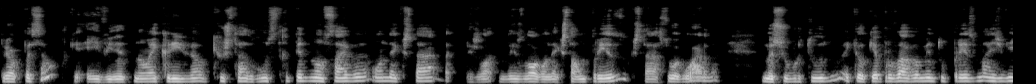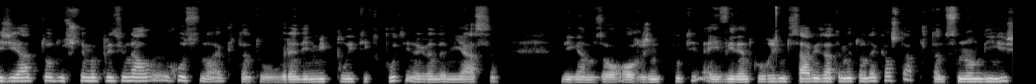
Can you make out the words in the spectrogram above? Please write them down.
preocupação, porque é evidente não é crível que o Estado russo de repente não saiba onde é que está, desde, desde logo onde é que está um preso, que está à sua guarda, mas sobretudo aquele que é provavelmente o preso mais vigiado de todo o sistema prisional russo, não é? Portanto, o grande inimigo político de Putin, a grande ameaça, digamos, ao, ao regime de Putin, é evidente que o regime sabe exatamente onde é que ele está. Portanto, se não diz,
